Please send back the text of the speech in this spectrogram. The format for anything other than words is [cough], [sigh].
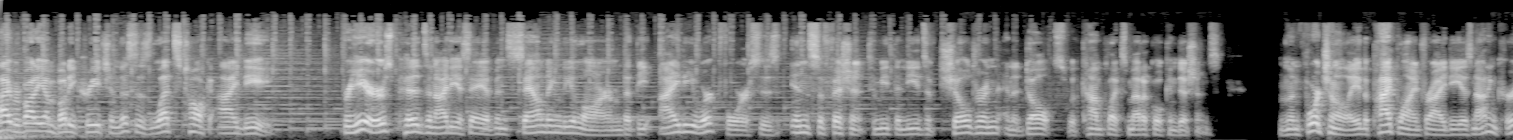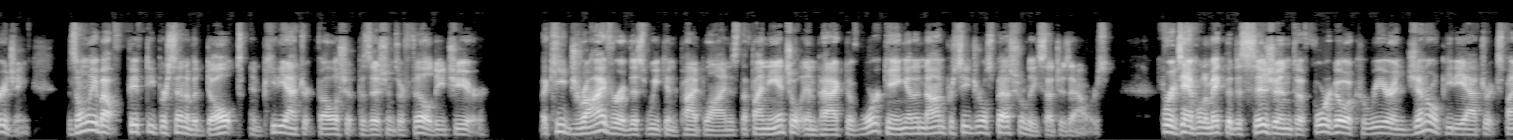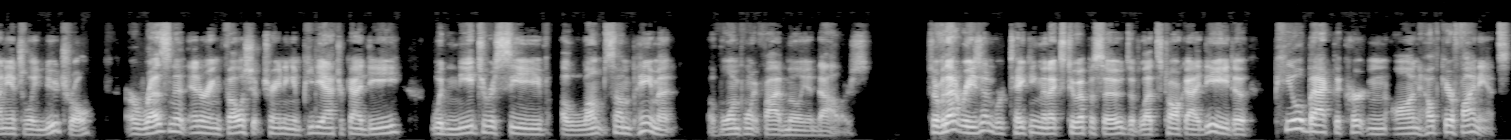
Hi, everybody. I'm Buddy Creech, and this is Let's Talk ID. For years, PIDS and IDSA have been sounding the alarm that the ID workforce is insufficient to meet the needs of children and adults with complex medical conditions. And unfortunately, the pipeline for ID is not encouraging, as only about 50% of adult and pediatric fellowship positions are filled each year. A key driver of this weakened pipeline is the financial impact of working in a non procedural specialty such as ours. For example, to make the decision to forego a career in general pediatrics financially neutral, a resident entering fellowship training in pediatric ID would need to receive a lump sum payment of $1.5 million. So, for that reason, we're taking the next two episodes of Let's Talk ID to peel back the curtain on healthcare finance.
